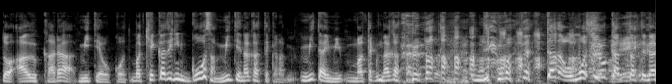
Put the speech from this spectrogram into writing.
と会うから見ておこう。と。まあ、結果的にゴーさん見てなかったから見た意味全くなかったんだけど、たただ面白かったってな、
